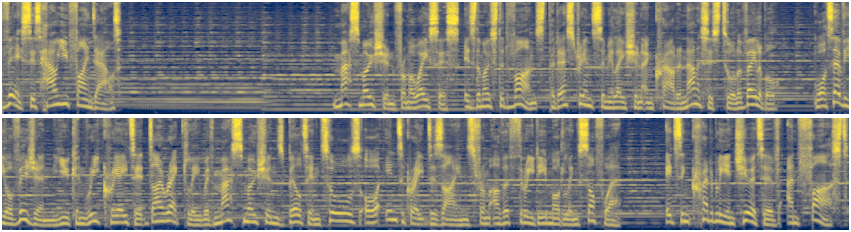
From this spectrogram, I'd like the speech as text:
This is how you find out. MassMotion from Oasys is the most advanced pedestrian simulation and crowd analysis tool available. Whatever your vision, you can recreate it directly with MassMotion's built-in tools or integrate designs from other 3D modeling software. It's incredibly intuitive and fast.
